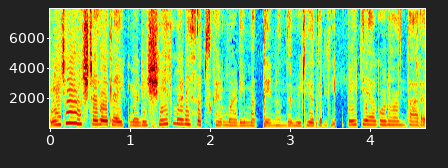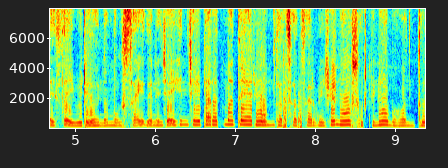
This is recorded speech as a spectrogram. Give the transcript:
ವಿಡಿಯೋ ಇಷ್ಟದೇ ಲೈಕ್ ಮಾಡಿ, ಶೇರ್ ಮಾಡಿ, ಸಬ್ಸ್ಕ್ರೈಬ್ ಮಾಡಿ, ಮತ್ತೆ ಇನ್ನೊಂದು ವಿಡಿಯೋದಲ್ಲಿ ಭೇಟಿಯಾಗೋಣ ಅಂತ ಹಾರೈಸ್ತಾ ಈ ವಿಡಿಯೋವನ್ನು ಮುಗಿಸ್ತಾ ಇದ್ದೇನೆ. ಜೈ ಹಿಂದ್, ಜೈ ಭಾರತ್ ಮತ್ತೆ ಹರಿ ಓಂ, ತತ್ಸತ್ ಸರ್ವೇಶನು, ಸುಖಿನೋ ಭವಂತು.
